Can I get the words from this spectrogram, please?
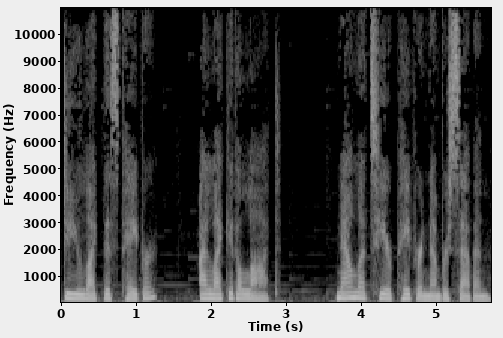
Do you like this paper? I like it a lot. Now let's hear paper number 7.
